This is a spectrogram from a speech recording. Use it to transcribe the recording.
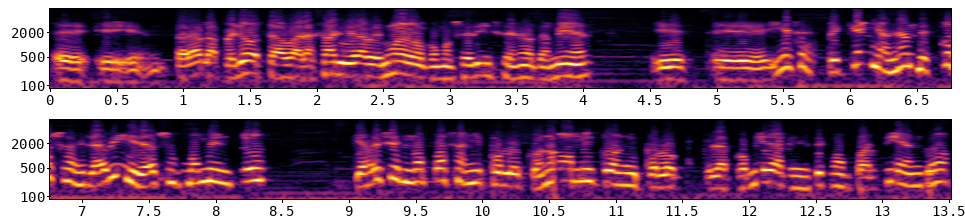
eh, parar la pelota, barajar y dar de nuevo, como se dice, ¿no? También. Este, y esas pequeñas, grandes cosas de la vida, esos momentos que a veces no pasan ni por lo económico, ni por lo, la comida que se esté compartiendo,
